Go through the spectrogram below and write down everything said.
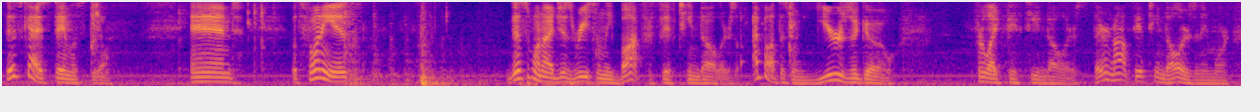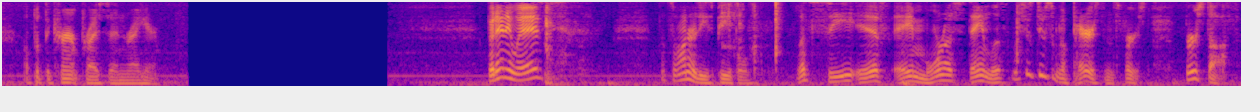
this guy's stainless steel. And what's funny is, this one I just recently bought for $15. I bought this one years ago for like $15. They're not $15 anymore. I'll put the current price in right here. But anyways, let's honor these people. Let's see if a Mora stainless, let's just do some comparisons first. First off,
